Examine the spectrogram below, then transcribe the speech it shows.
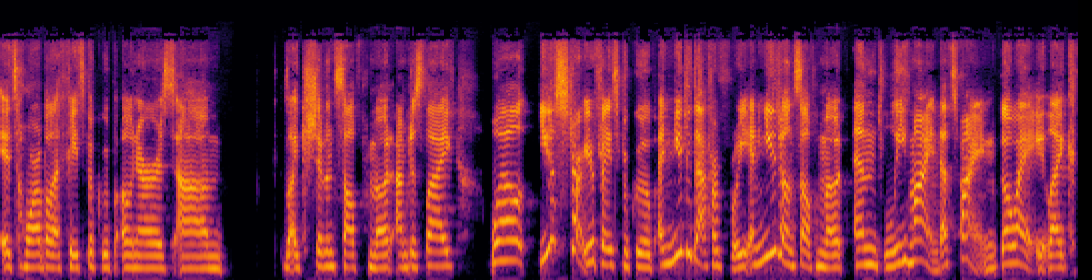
it's horrible that facebook group owners um like shouldn't self promote i'm just like well, you start your Facebook group and you do that for free and you don't self promote and leave mine. That's fine. Go away. Like,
